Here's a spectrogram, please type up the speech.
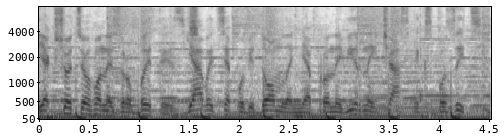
Якщо цього не зробити, з'явиться повідомлення про невірний час експозиції.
